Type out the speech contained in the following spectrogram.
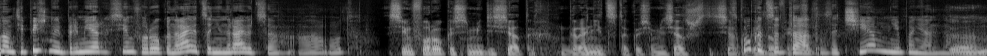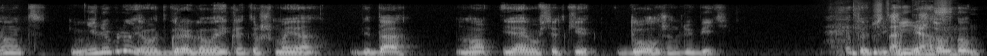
вам типичный пример симфорока. Нравится, не нравится. А вот Симфорока 70-х. Граница такой 70-х, 60-х сколько годов. цитат. Зачем? Непонятно. Да, ну вот не люблю я вот Грега Лейка, это уж моя беда, но я его все-таки должен любить по той Что причине, что он был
